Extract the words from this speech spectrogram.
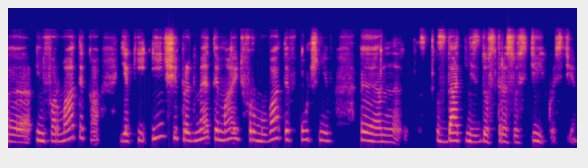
е, інформатика, як і інші предмети, мають формувати в учнів здатність до стресостійкості,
